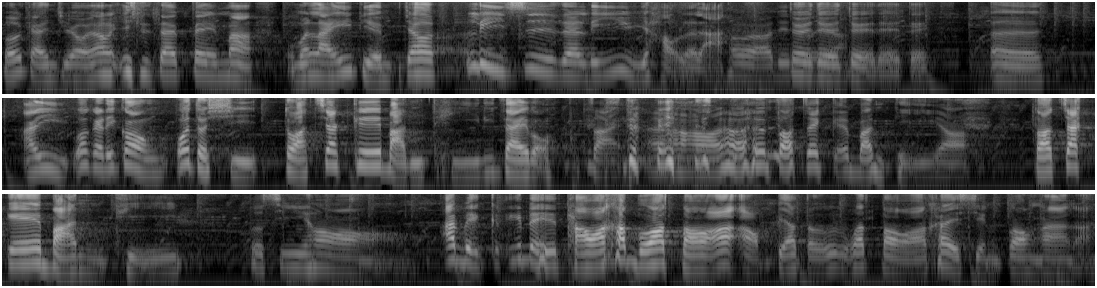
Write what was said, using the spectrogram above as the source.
我感觉好像一直在被骂。我们来一点比较励志的俚语好了啦。对对对对对，呃，阿姨，我跟你讲，我就是大只鸡慢蹄，你知无？知。啊大只鸡问题哦，大只鸡问题，就是吼，啊袂，迄个头啊较无法度，啊后壁就有法度啊，较会成功啊啦。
